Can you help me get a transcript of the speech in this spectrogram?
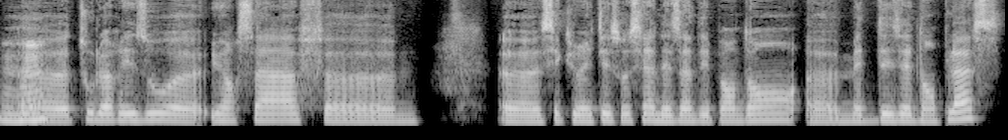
Mmh tout le réseau URSAF, Sécurité sociale des indépendants mettent des aides en place.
